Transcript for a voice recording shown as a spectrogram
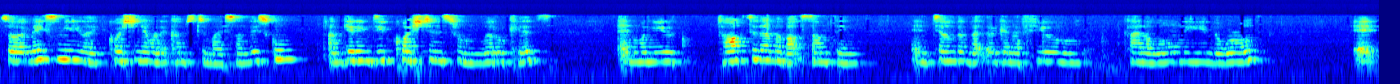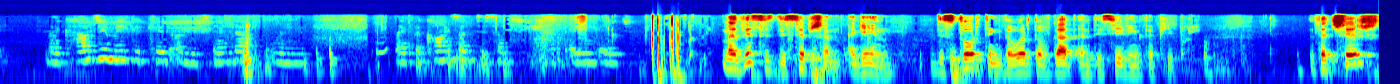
So it makes me like question it when it comes to my Sunday school. I'm getting deep questions from little kids, and when you talk to them about something, and tell them that they're gonna feel kind of lonely in the world. It like how do you make a kid understand that when like the concept is such a young age? But this is deception again, distorting the word of God and deceiving the people. The church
